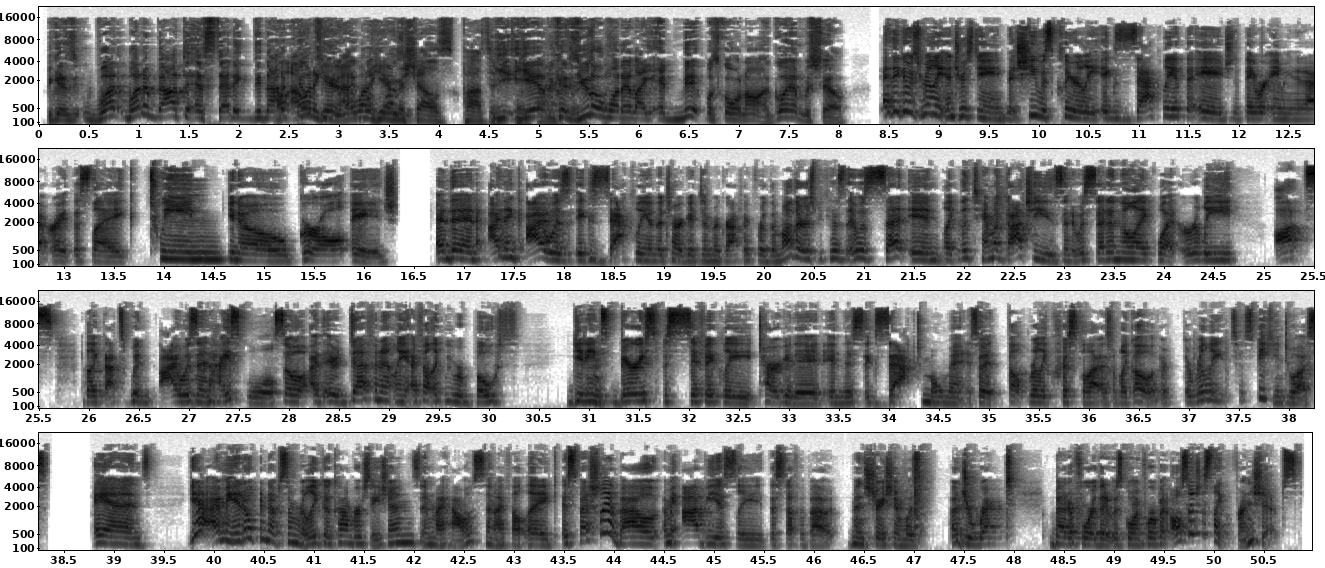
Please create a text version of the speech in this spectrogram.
because what what about the aesthetic did not oh, appeal I want to hear. you? Like, I want to hear Michelle's positive. Y- yeah, because you don't want to like admit what's going on. Go ahead, Michelle. I think it was really interesting that she was clearly exactly at the age that they were aiming it at, right? This like tween, you know, girl age. And then I think I was exactly in the target demographic for the mothers because it was set in like the Tamagotchis and it was set in the like what early aughts. Like that's when I was in high school. So I definitely, I felt like we were both getting very specifically targeted in this exact moment. So it felt really crystallized of like, oh, they're, they're really speaking to us. And yeah, I mean, it opened up some really good conversations in my house. And I felt like, especially about, I mean, obviously the stuff about menstruation was a direct metaphor that it was going for, but also just like friendships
